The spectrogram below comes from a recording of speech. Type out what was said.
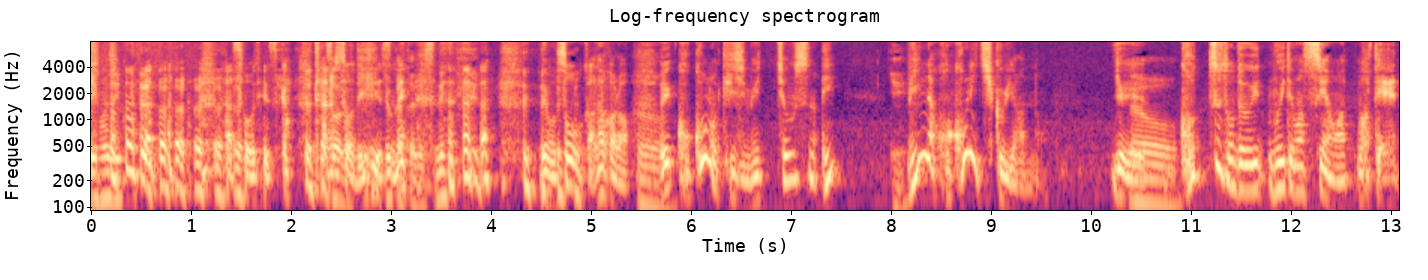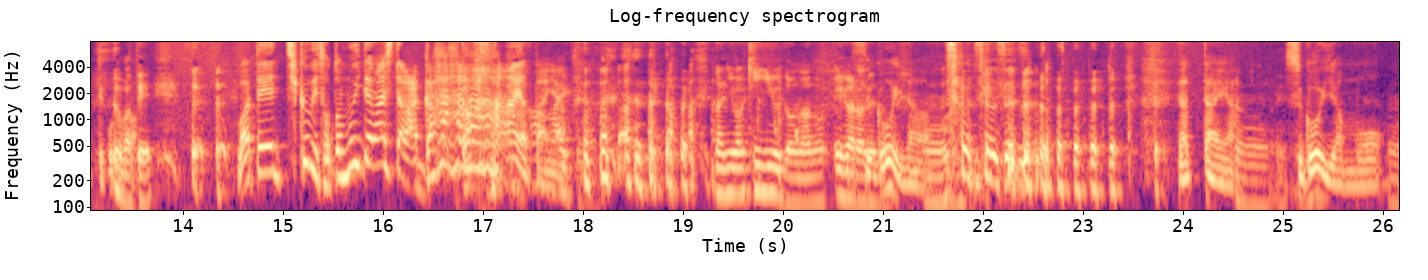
絵文字。あそうですか。楽しそうでいいですね。ね。でもそうか。だから、うん。えここの生地めっちゃ薄なえ？え？みんなここに乳首あんの？いやいやおごっつと向いてますやんわわてってことか待てわて 乳首外向いてましたわ。ガハハハハやったんや何は金融道のあの絵柄すでごいな、うんそうそうそうそうやったんや、うんすごいやんもううん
